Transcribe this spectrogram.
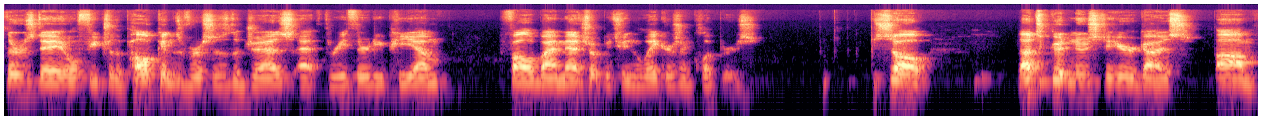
Thursday. It will feature the Pelicans versus the Jazz at 3:30 p.m., followed by a matchup between the Lakers and Clippers. So that's good news to hear, guys. Um,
